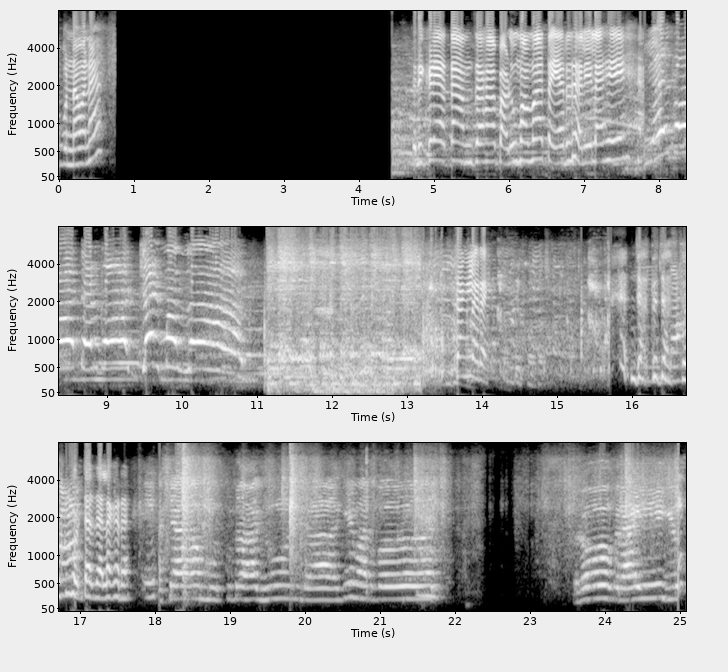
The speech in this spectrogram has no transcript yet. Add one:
का ఉన్నావనా तर इकडे आता आमचा हा बाळू मामा तयार झालेला आहे. चांगला राय. जास्त जास्त मोठा झाला खरा. अशा मुकुटा घेऊन जागे मारबत रोग राई घेऊन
